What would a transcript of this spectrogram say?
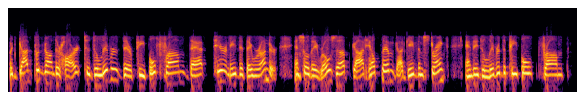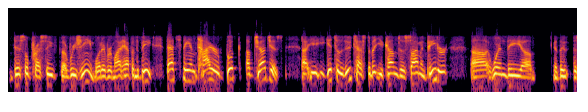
but God put it on their heart to deliver their people from that tyranny that they were under. And so they rose up, God helped them, God gave them strength, and they delivered the people from this oppressive uh, regime, whatever it might happen to be. That's the entire book of Judges. Uh, you, you get to the New Testament, you come to Simon Peter, uh, when the uh, the, the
